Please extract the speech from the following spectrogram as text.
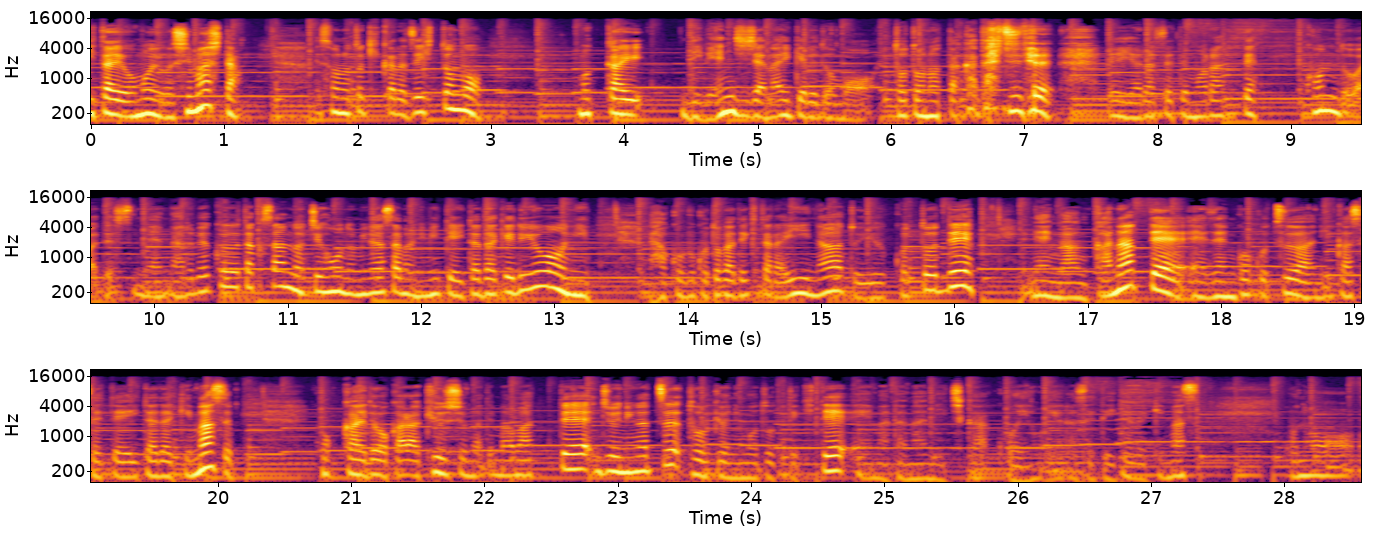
痛い思いをしましたその時からぜひとももう一回リベンジじゃないけれども整った形で、えー、やらせてもらって今度はですねなるべくたくさんの地方の皆様に見ていただけるように運ぶことができたらいいなということで念願かなって全国ツアーに行かせていただきます。北海道から九州まで回って12月東京に戻ってきてまた何日か公演をやらせていただきます。この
